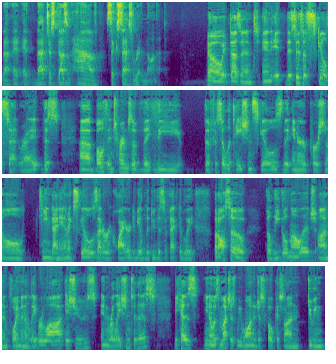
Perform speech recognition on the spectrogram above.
That it, it, that just doesn't have success written on it. No, it doesn't. And it this is a skill set, right? This uh, both in terms of the the the facilitation skills, the interpersonal team dynamic skills that are required to be able to do this effectively, but also the legal knowledge on employment and labor law issues in relation to this. Because, you know, as much as we want to just focus on doing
